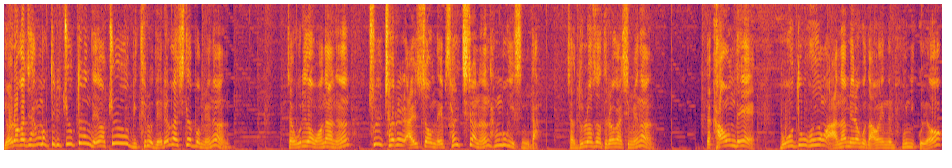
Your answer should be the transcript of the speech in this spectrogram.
여러 가지 항목들이 쭉 뜨는데요. 쭉 밑으로 내려가시다 보면은 자, 우리가 원하는 출처를 알 수 없는 앱 설치라는 항목이 있습니다. 자, 눌러서 들어가시면은 자, 가운데에 모두 허용 안 함이라고 나와 있는 부분이 있고요.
